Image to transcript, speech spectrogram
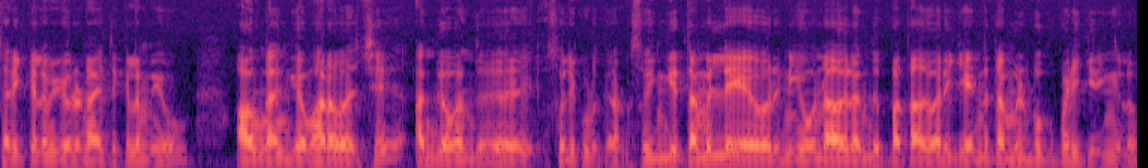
சனிக்கிழமையோ இல்லை ஞாயிற்றுக்கிழமையோ அவங்க அங்கே வர வச்சு அங்கே வந்து சொல்லிக் கொடுக்குறாங்க. ஸோ இங்கே தமிழில் ஒரு நீங்கள் ஒன்றாவதுலேருந்து பத்தாவது வரைக்கும் என்ன தமிழ் புக் படிக்கிறீங்களோ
